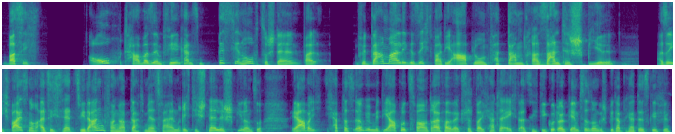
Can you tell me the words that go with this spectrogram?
was ich auch teilweise empfehlen kann, es ein bisschen hochzustellen, weil für damalige Sicht war Diablo ein verdammt rasantes Spiel. Also ich weiß noch, als ich es jetzt wieder angefangen habe, dachte ich mir, das war ein richtig schnelles Spiel und so. Ja, aber ich, ich habe das irgendwie mit Diablo 2 und 3 verwechselt, weil ich hatte echt, als ich die Good Old Games Saison gespielt habe, ich hatte das Gefühl,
